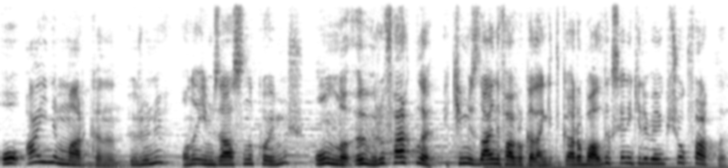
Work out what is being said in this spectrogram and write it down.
o aynı markanın ürünü ona imzasını koymuş. Onunla öbürü farklı. İkimiz de aynı fabrikadan gittik araba aldık. Seninkiyle benimki çok farklı.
